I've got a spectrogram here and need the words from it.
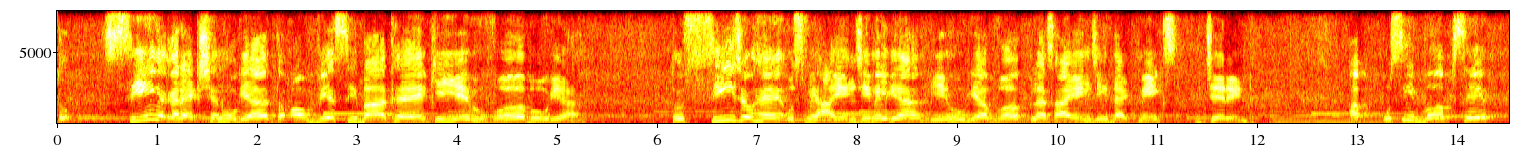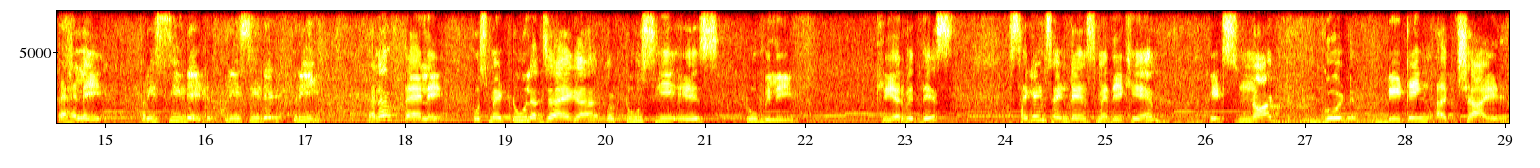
तो सीइंग अगर एक्शन हो गया तो ऑब्वियस सी बात है कि ये वर्ब हो गया। तो सी जो है, उसमें आईएनजी मिल गया। ये हो गया verb plus I N G that makes gerund अब उसी वर्ब से पहले प्रीसीडेड प्रीसीडेड प्री है ना? पहले, उसमें टू लग जाएगा तो to see is to believe clear with this second sentence में देखिए it's not good beating a child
